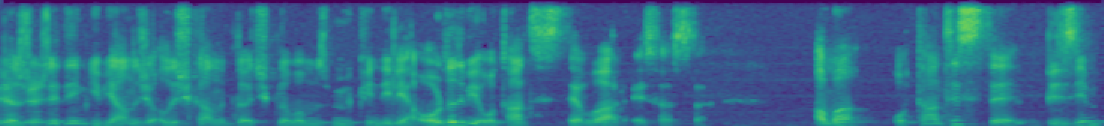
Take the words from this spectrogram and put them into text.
biraz önce dediğim gibi yalnızca alışkanlıkla açıklamamız mümkün değil. Yani orada da bir otantisite var esasda. Ama otantisite bizim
